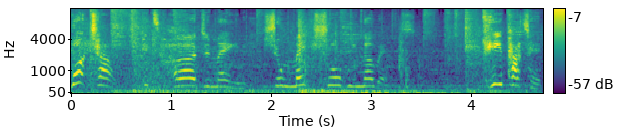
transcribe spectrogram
Watch out! It's her domain. She'll make sure we know it. Keep at it.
